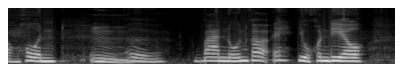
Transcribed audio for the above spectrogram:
สองคนอืมเออ บ้านนู้นก็เอ๊ะอยู่คนเดียวอืม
